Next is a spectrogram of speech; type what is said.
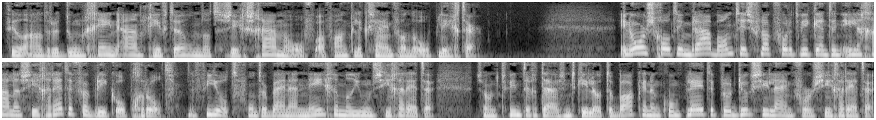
Veel ouderen doen geen aangifte omdat ze zich schamen of afhankelijk zijn van de oplichter. In Oorschot in Brabant is vlak voor het weekend een illegale sigarettenfabriek opgerold. De Fiat vond er bijna 9 miljoen sigaretten, zo'n 20.000 kilo tabak en een complete productielijn voor sigaretten.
